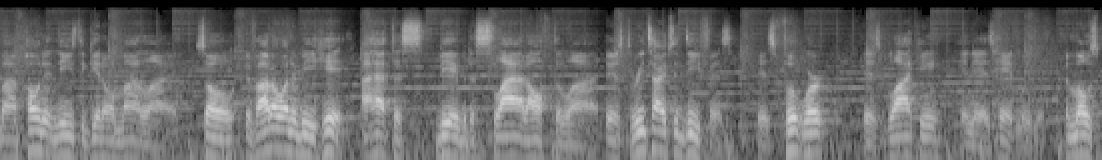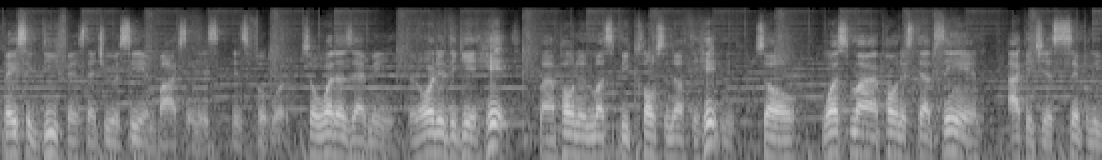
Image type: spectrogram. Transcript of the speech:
my opponent needs to get on my line. So if I don't want to be hit, I have to be able to slide off the line. There's three types of defense. There's footwork, there's blocking, and there's head movement. The most basic defense that you will see in boxing is, is footwork. So what does that mean? In order to get hit, my opponent must be close enough to hit me. So once my opponent steps in, I could just simply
